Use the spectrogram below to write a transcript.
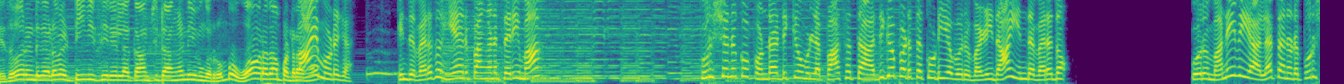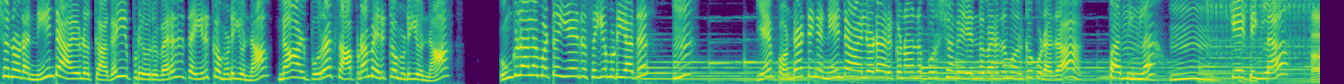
ஏதோ ரெண்டு தடவை டிவி சீரியல்ல காமிச்சிட்டாங்கன்னு இவங்க ரொம்ப ஓவரா தான் பண்றாங்க. வாய மூடுங்க. இந்த விரதம் ஏன் இருப்பாங்கன்னு தெரியுமா? புருஷனுக்கும் பொண்டாட்டிக்கும் உள்ள பாசத்தை அதிகப்படுத்தக்கூடிய ஒரு வழிதான் இந்த விரதம். ஒரு மனைவியால தன்னோட புருஷனோட நீண்ட ஆயுளுக்காக இப்படி ஒரு விரதத்தை இருக்க முடியும்னா நாள் பூரா சாப்பிடாம இருக்க முடியும்னா உங்களால மட்டும் ஏன் இதை செய்ய முடியாது? ம்? ஏன் பொண்டாட்டிங்க நீண்ட ஆயுளோட இருக்கணும்னு புருஷங்க எந்த விரதமும் இருக்க கூடாதா பாத்தீங்களா? ம். கேட்டிங்களா? ஆ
